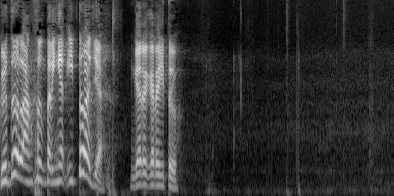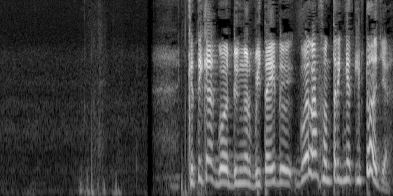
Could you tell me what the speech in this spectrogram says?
gue tuh langsung teringat itu aja gara-gara itu ketika gue denger berita itu gue langsung teringat itu aja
